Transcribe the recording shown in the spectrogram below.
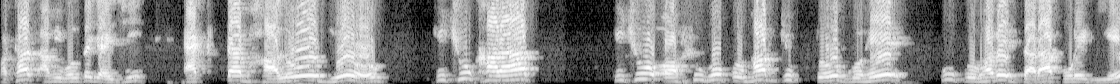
অর্থাৎ আমি বলতে চাইছি, একটা ভালো যোগ কিছু খারাপ, কিছু অশুভ প্রভাবযুক্ত গ্রহের কুপ্রভাবের দ্বারা পড়ে গিয়ে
